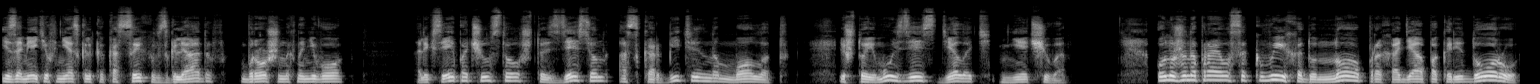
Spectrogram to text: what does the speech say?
и заметив несколько косых взглядов, брошенных на него, Алексей почувствовал, что здесь он оскорбительно молод и что ему здесь делать нечего. Он уже направился к выходу, но, проходя по коридору,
